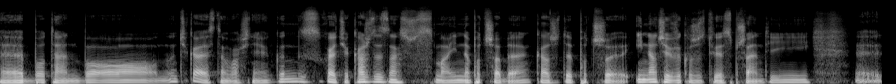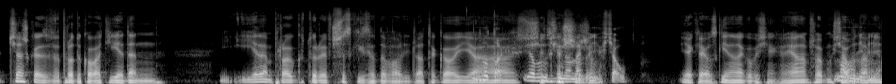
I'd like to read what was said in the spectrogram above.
E, bo ten, bo no ciekawy jestem właśnie. Słuchajcie, każdy z nas ma inne potrzeby, każdy potrze- inaczej wykorzystuje sprzęt i e, ciężko jest wyprodukować jeden, jeden produkt, który wszystkich zadowoli. Dlatego ja. No tak, ja bym cieszę, że nie chciał. Jakiego zginanego byś nie chciał? Ja na przykład bym chciał, no, dla, mnie,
